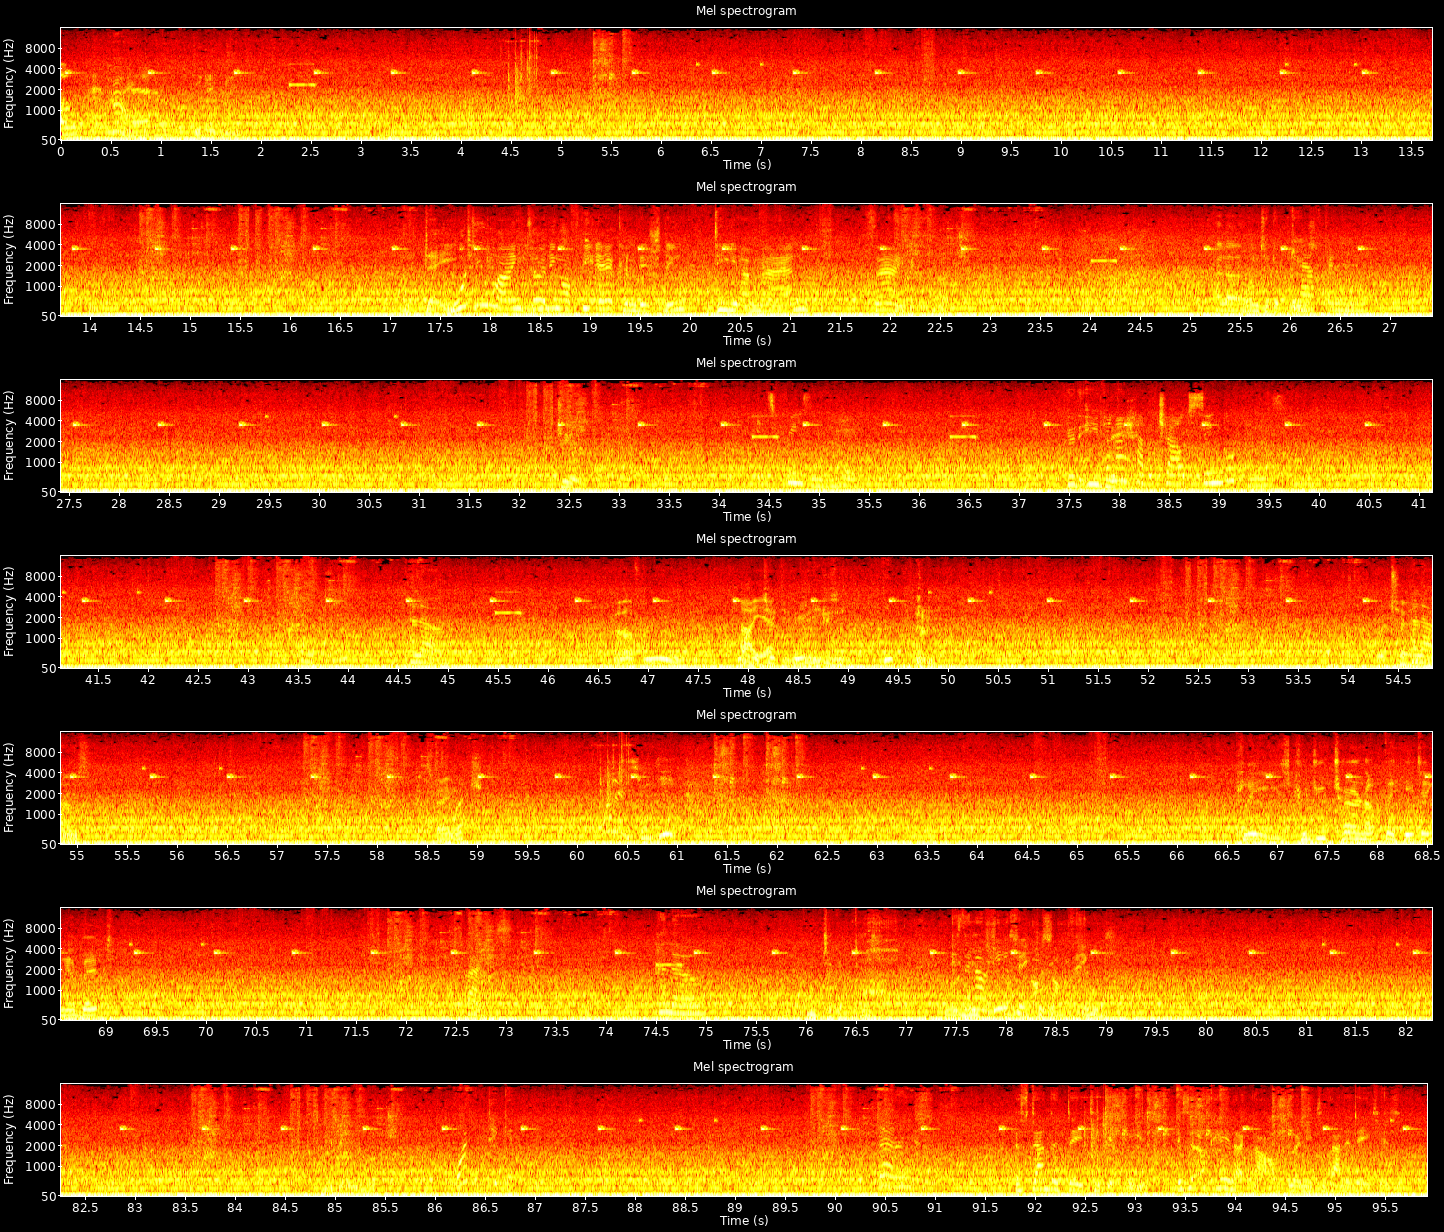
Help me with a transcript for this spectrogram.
Oh, hello. Good evening. Would you mind turning off the air conditioning, dear man? Thanks. Hello. One ticket, Good afternoon. Cheers. It's freezing in here. Good Can I evening. have a child single, piece. Thank you. Hello. afternoon. Ah, One yeah. ticket, please. Return, Hello. please. Thanks very much. please, could you turn up the heating a bit? Thanks. Hello. One ticket, please. Is there no heating or something? Afterwards. A standard day ticket, please. Is it okay like that, or do I need to validate it?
